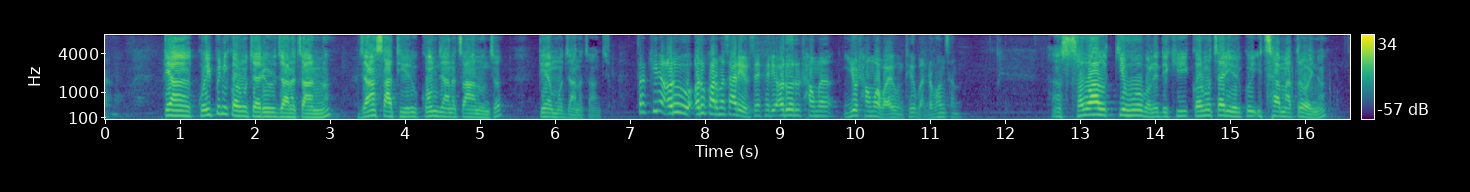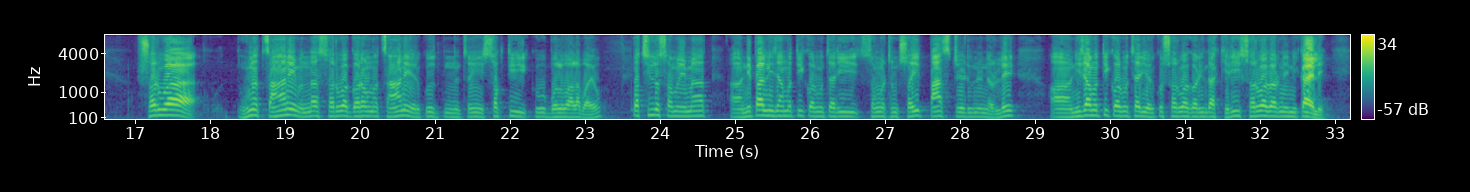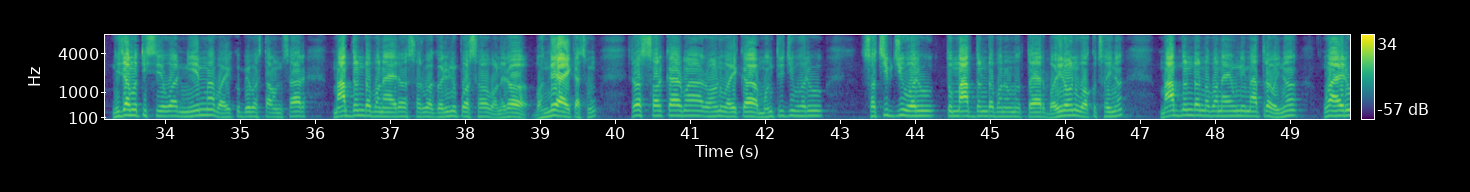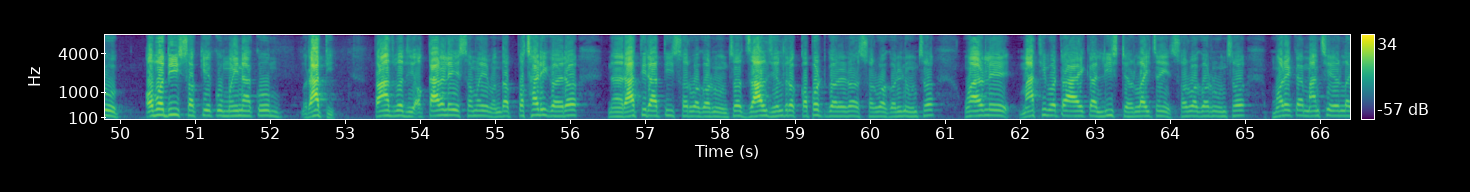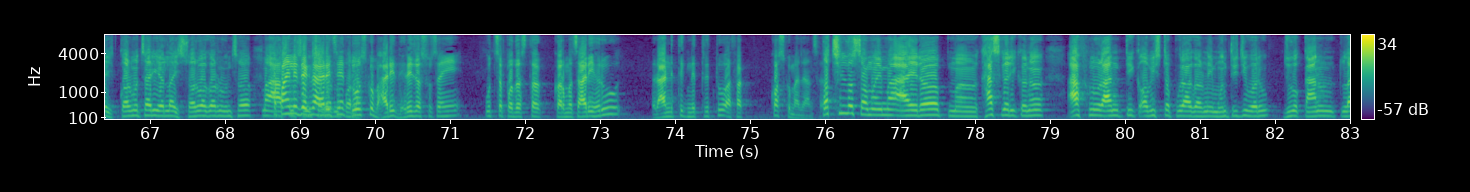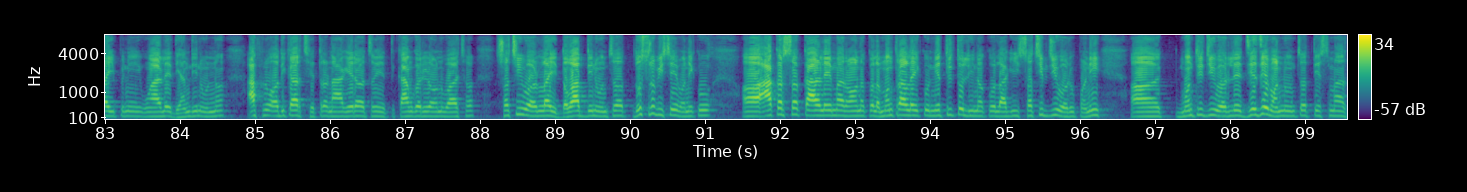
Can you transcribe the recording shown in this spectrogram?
त्यहाँ कोही पनि कर्मचारीहरू जान चाहन्न जहाँ साथीहरू कम जान चाहनुहुन्छ त्यहाँ म जान चाहन्छु। तर किन अरू अरू कर्मचारीहरू चाहिँ फेरि अरू अरू ठाउँमा यो ठाउँमा भए हुन्थ्यो भनेर भन्छन्? सवाल के हो भनेदेखि कर्मचारीहरूको इच्छा मात्र होइन। सरुवा हुन चाहने भन्दा सरुवा गराउन चाहनेहरूको चाहिँ शक्तिको बोलवाला भयो। पछिल्लो समयमा नेपाल निजामती कर्मचारी सङ्गठन सहित पाँच ट्रेड युनियनहरूले निजामती कर्मचारीहरूको सरुवा गरिँदाखेरि सरुवा गर्ने निकायले निजामती सेवा नियममा भएको व्यवस्था अनुसार मापदण्ड बनाएर सरुवा गरिनुपर्छ भनेर भन्दै आएका छौँ र सरकारमा रहनुभएका मन्त्रीज्यूहरू सचिवज्यूहरू त्यो मापदण्ड बनाउन तयार भइरहनु भएको छैन। मापदण्ड नबनाउने मात्र होइन उहाँहरू अवधि सकिएको महिनाको राति पाँच बजी कार्यालय समयभन्दा पछाडि गएर राति राति सरुवा गर्नुहुन्छ जाल झेल र कपट गरेर सरुवा गरिनुहुन्छ। उहाँहरूले माथिबाट आएका लिस्टहरूलाई चाहिँ सरुवा गर्नुहुन्छ मरेका मान्छेहरूलाई कर्मचारीहरूलाई सरुवा गर्नुहुन्छ तपाईँले देख्दाखेरि चाहिँ। दोषको भारी धेरै जसो चाहिँ उच्च पदस्थ कर्मचारीहरू राजनीतिक नेतृत्व अथवा कसकोमा जान्छ? पछिल्लो समयमा आएर खास गरिकन आफ्नो राजनीतिक अभिष्ट पुरा गर्ने मन्त्रीज्यूहरू जो कानुनलाई पनि उहाँहरूले ध्यान दिनुहुन्न। आफ्नो अधिकार क्षेत्र नागेर चाहिँ काम गरिरहनु भएको छ। सचिवहरूलाई दबाब दिनुहुन्छ। दोस्रो विषय भनेको आकर्षक कार्यालयमा रहनको लागि मन्त्रालयको नेतृत्व लिनको लागि सचिवज्यूहरू पनि मन्त्रीज्यूहरूले जे जे भन्नुहुन्छ त्यसमा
